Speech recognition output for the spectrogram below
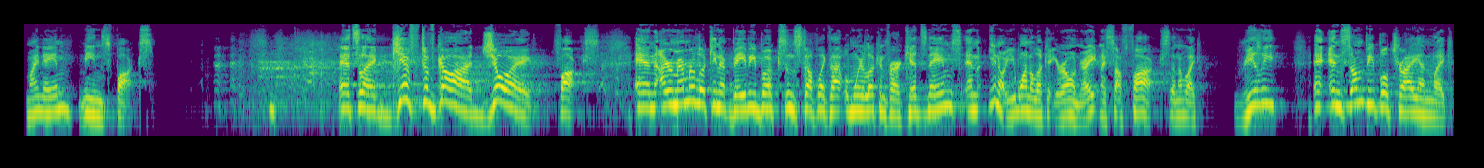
my name means fox. it's like gift of God, joy, fox. And I remember looking at baby books and stuff like that when we were looking for our kids' names. And, you know, you want to look at your own, right? And I saw Fox, and I'm like, really? And, and some people try and, like,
